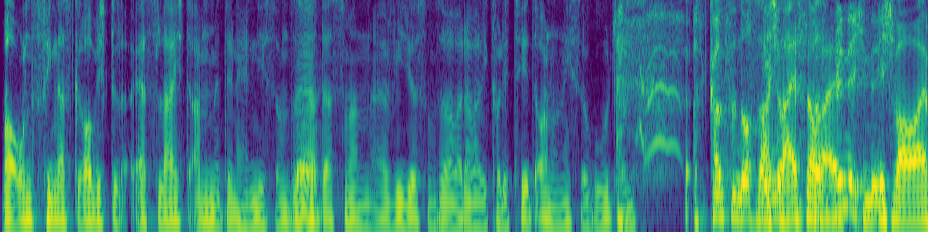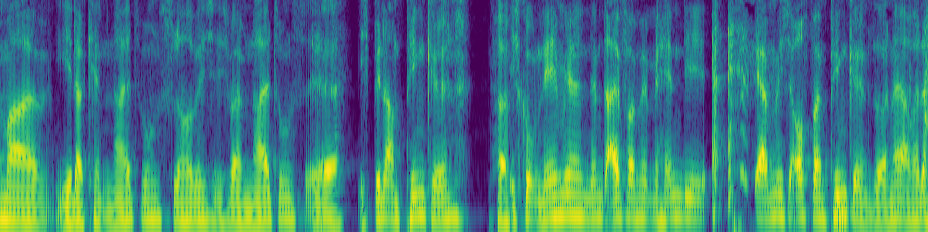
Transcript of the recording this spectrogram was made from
Bei uns fing das, glaube ich, erst leicht an mit den Handys und so, Ja. dass man äh, Videos und so, aber da war die Qualität auch noch nicht so gut. Und Konntest du noch sagen, ich das, weiß noch, das bin ich nicht. Ich war auch einmal, jeder kennt Nightwooms, glaube ich. Ich war im Nightwooms, äh, Ja. ich bin am Pinkeln. Ich guck neben mir, nimmt einfach mit dem Handy, er mich auch beim Pinkeln, so, ne, aber da,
